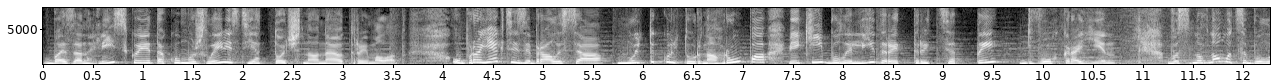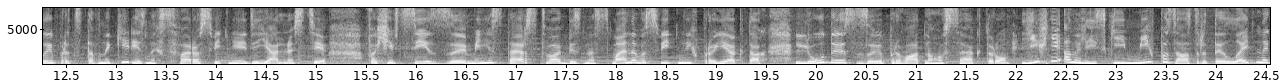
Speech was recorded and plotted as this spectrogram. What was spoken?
без англійської таку можливість я точно не отримала б. У проєкті зібралися мультикультурна група, в якій були лідери 32 країн. В основному це були представники різних сфер освітньої діяльності, фахівці з міністерства, бізнесмени в освітніх проєктах, люди з приватного сектору. Їхній англійський міг позаздрити ледь не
